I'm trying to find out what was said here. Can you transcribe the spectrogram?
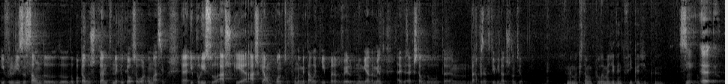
inferiorização do, do, do, papel do estudante naquilo que é o seu órgão máximo. e por isso acho que, é, acho que há um ponto fundamental aqui para rever, nomeadamente, a, a questão do, da, da, representatividade estudantil. A mesma questão, que problemas identificas e que... Sim, uh,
